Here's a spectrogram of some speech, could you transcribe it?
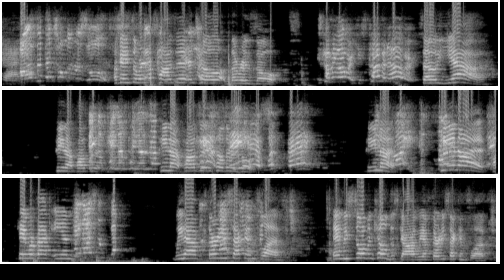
Pause it until the results. Okay, so we're gonna pause it until the results. He's coming over. He's coming over. So yeah, Peanut, pause it. him, ping him. Peanut, pause it until the results. Peanut, It's right. It's right. Peanut. Okay, we're back, and we have 30 seconds left, and we still haven't killed this guy. We have 30 seconds left,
